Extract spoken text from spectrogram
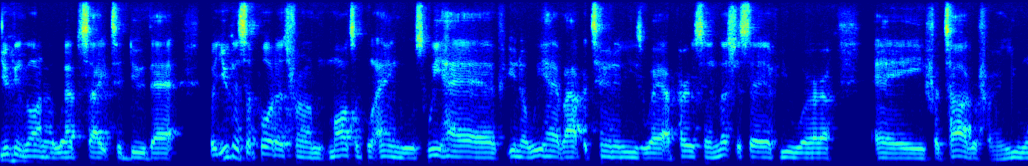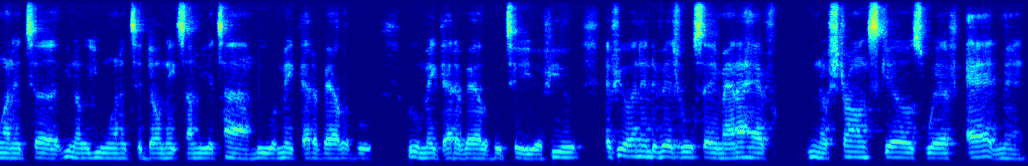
you can go on our website to do that. But you can support us from multiple angles. We have you know we have opportunities where a person let's just say if you were a photographer and you wanted to you know you wanted to donate some of your time we will make that available. We will make that available to you. If you if you're an individual say man i have you know strong skills with admin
